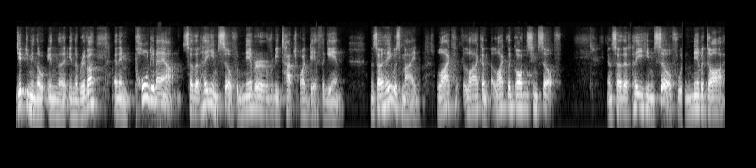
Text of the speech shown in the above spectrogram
dipped him in the, in, the, in the river, and then pulled him out so that he himself would never ever be touched by death again. And so he was made like, like, a, like the gods himself. And so that he himself would never die.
